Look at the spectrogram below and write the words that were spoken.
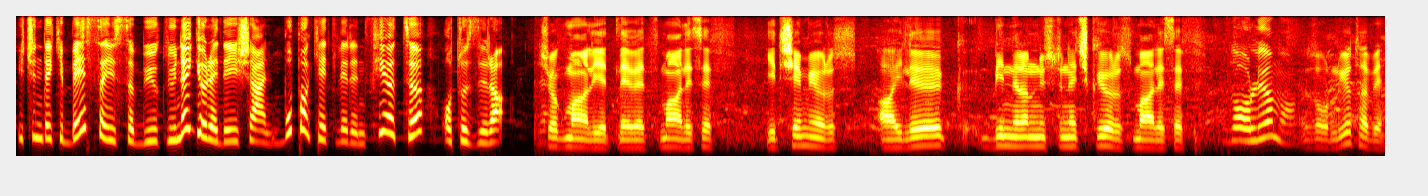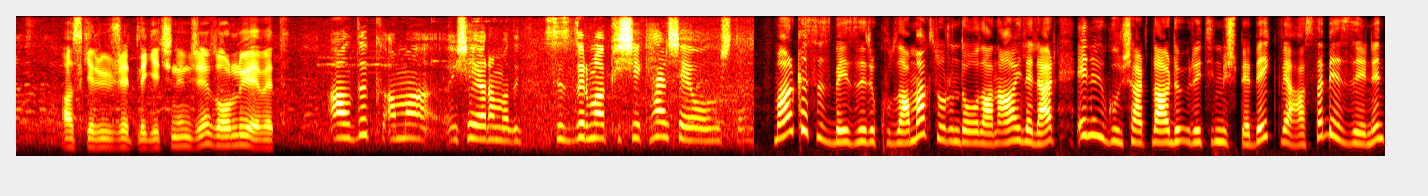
İçindeki bez sayısı büyüklüğüne göre değişen bu paketlerin fiyatı 30 lira. Çok maliyetli evet maalesef. Yetişemiyoruz. Aylık bin liranın üstüne çıkıyoruz maalesef. Zorluyor mu? Zorluyor tabii. Askeri ücretle geçinince zorluyor evet. Aldık ama işe yaramadı. Sızdırma, pişik her şey olmuştu. Markasız bezleri kullanmak zorunda olan aileler en uygun şartlarda üretilmiş bebek ve hasta bezlerinin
